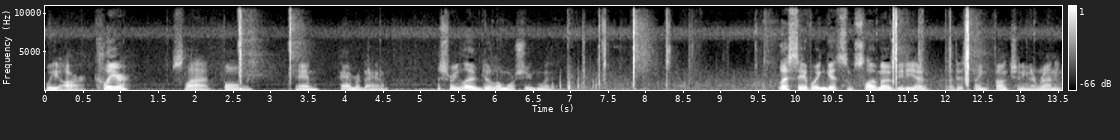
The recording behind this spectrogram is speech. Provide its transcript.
we are clear. Slide forward and hammer down. Let's reload do a little more shooting with it. Let's see if we can get some slow-mo video of this thing functioning and running.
